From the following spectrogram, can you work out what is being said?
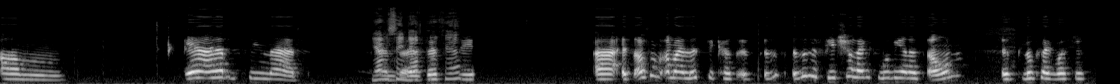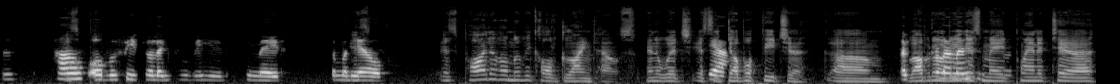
Um, yeah, I haven't seen that. You haven't And, seen uh, Death Proof yet? Uh, it's also on my list because it's, is, it, is it a feature-length movie on its own? It looks like it was just this half of a feature-length movie he, he made. Somebody It's- else. It's part of a movie called Grindhouse, in which it's Yeah. a double feature. Um, Robert Rodriguez made Planet Terror,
